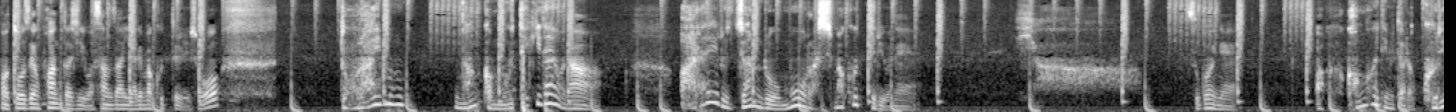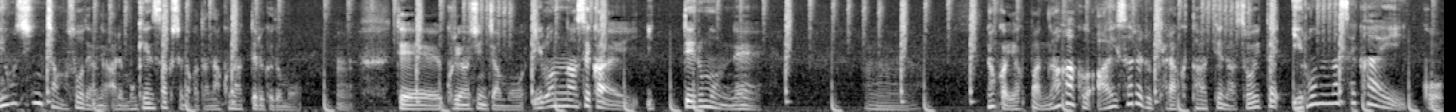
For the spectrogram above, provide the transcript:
まあ、当然ファンタジーは散々やりまくってるでしょ。ドラえもんなんか無敵だよな。あらゆるジャンルを網羅しまくってるよね。いやすごいね。あ考えてみたら「クレヨンしんちゃん」もそうだよね。あれも原作者の方亡くなってるけども、うん、で「クレヨンしんちゃん」もいろんな世界行ってるもんね。うん。なんかやっぱ長く愛されるキャラクターっていうのはそういったいろんな世界こ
